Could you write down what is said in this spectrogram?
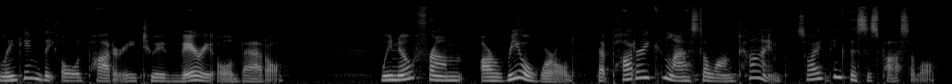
linking the old pottery to a very old battle. We know from our real world that pottery can last a long time, so I think this is possible.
